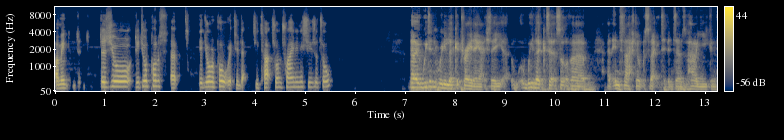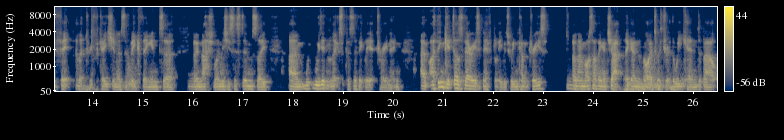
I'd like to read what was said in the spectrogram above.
I mean, does your did your policy uh, did your report, Richard, actually touch on training issues at all? No, we didn't really look at training. Actually, we looked at sort of a, an international perspective in terms of how you can fit electrification as a big thing into you know, national energy systems. So um, we, we, didn't look specifically at training. Um, I think it does vary significantly between countries. Mm. And I was having a chat again via Twitter at the weekend about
